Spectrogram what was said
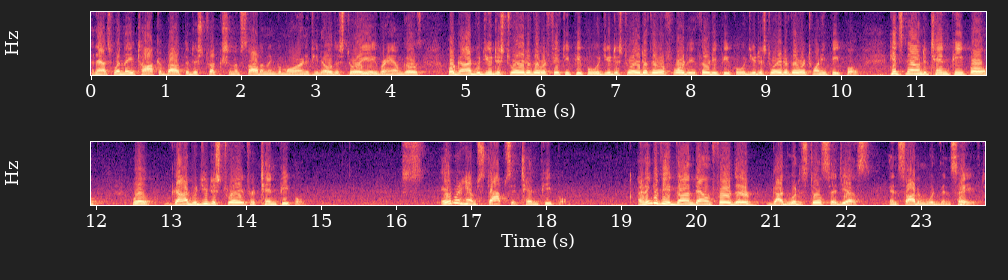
And that's when they talk about the destruction of Sodom and Gomorrah. And if you know the story, Abraham goes, Well, God, would you destroy it if there were 50 people? Would you destroy it if there were 40, 30 people? Would you destroy it if there were 20 people? Gets down to 10 people. Well, God, would you destroy it for 10 people? Abraham stops at 10 people. I think if he had gone down further, God would have still said yes, and Sodom would have been saved.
